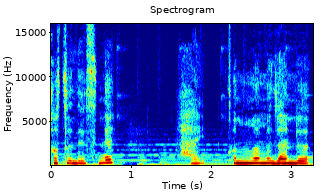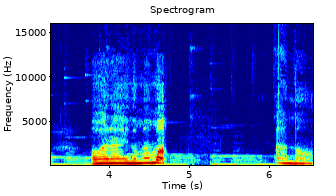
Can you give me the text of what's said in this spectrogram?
ことですね。はい。このままジャンル、お笑いのまま、あの、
